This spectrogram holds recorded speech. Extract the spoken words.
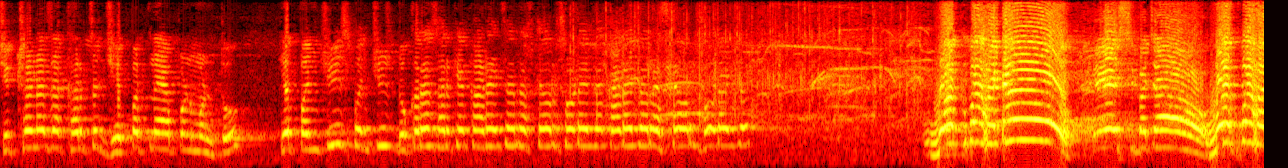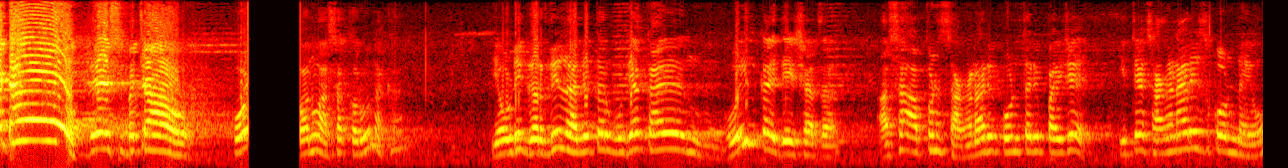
शिक्षणाचा खर्च झेपत नाही आपण म्हणतो हे पंचवीस पंचवीस डुकरासारख्या काढायचा रस्त्यावर सोडायचा काढायचा रस्त्यावर सोडायचं. वक्फ हटाओ! देश बचाओ! वक्फ हटाओ! देश बचाओ! पण असा करू नका. एवढी गर्दी झाली तर उद्या काय होईल काय देशाचा असं आपण सांगणारी कोणतरी पाहिजे इथे सांगणारीच कोण नाही हो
